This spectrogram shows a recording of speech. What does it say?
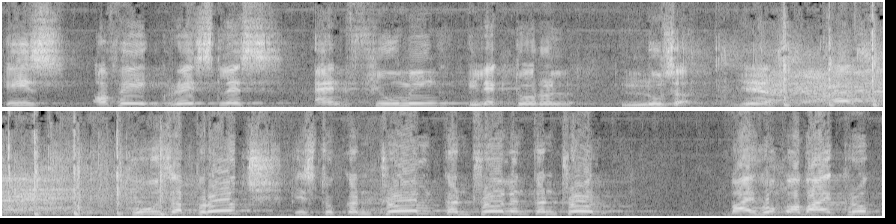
is of a graceless and fuming electoral loser Yes. yes. whose approach is to control, control, and control by hook or by crook,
